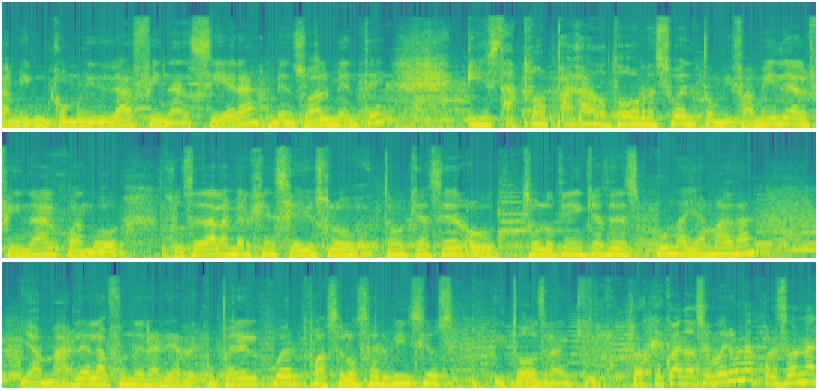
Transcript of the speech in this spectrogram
a mi comunidad financiera mensualmente y está todo pagado, todo resuelto. Mi familia al final, cuando suceda la emergencia, yo solo tengo que hacer o solo tienen que hacer es una llamada llamarle a la funeraria, recuperar el cuerpo, hacer los servicios y todo tranquilo. Porque cuando se muere una persona,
